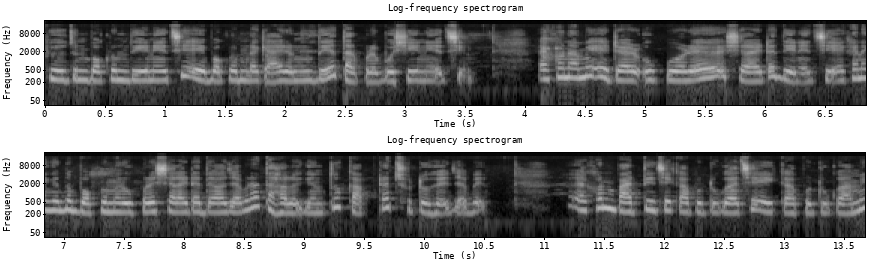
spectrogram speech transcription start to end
ফিউজন বকরম দিয়ে নিয়েছি। এই বকরমটাকে আয়রন দিয়ে তারপরে বসিয়ে নিয়েছি। এখন আমি এটার উপরে সেলাইটা দিয়ে নিয়েছি এখানে কিন্তু বকরমের উপরে সেলাইটা দেওয়া যাবে না, তাহলে কিন্তু কাপটা ছোট হয়ে যাবে। এখন বাড়তি যে কাপড়টুকু আছে, এই কাপড়টুকু আমি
